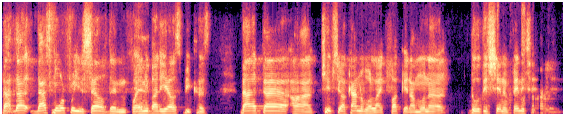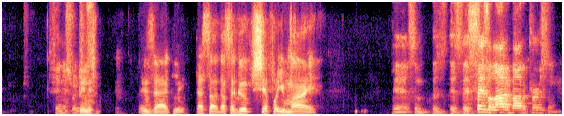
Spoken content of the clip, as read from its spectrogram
That that that's more for yourself than for Yeah. anybody else because that that uh, keeps you accountable. Like fuck it, I'm gonna do this shit and finish it. Finish what Finish. Exactly. That's a that's a good shit for your mind. Yeah, some it's, it says a lot about a person,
